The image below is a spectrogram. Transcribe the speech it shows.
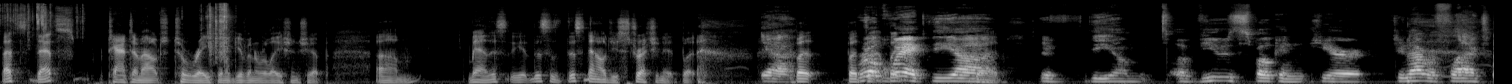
that's that's tantamount to rape in a given relationship. Um, man, this this is this analogy is stretching it, but yeah. but but Real uh, but- quick, the uh, the, the um, uh, views spoken here do not reflect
